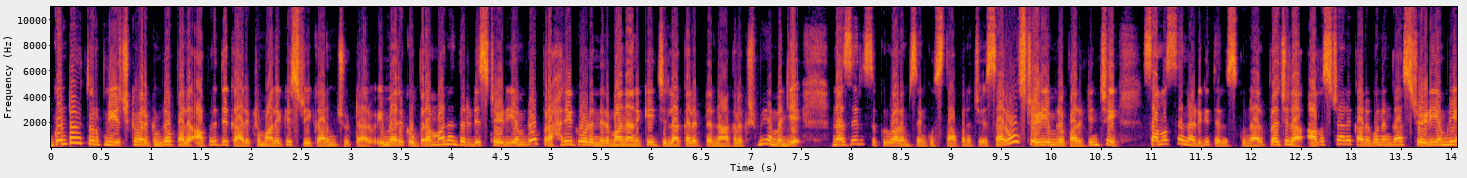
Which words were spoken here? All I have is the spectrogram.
గుంటూరు తూర్పు నియోజకవర్గంలో పలు అభివృద్ధి కార్యక్రమాలకి శ్రీకారం చుట్టారు. ఈ మేరకు బ్రహ్మానందరెడ్డి స్టేడియంలో ప్రహరీగోడ నిర్మాణానికి జిల్లా కలెక్టర్ నాగలక్ష్మి ఎమ్మెల్యే నజీర్ శుక్రవారం శంకుస్థాపన చేశారు. స్టేడియంలో పర్యటించి సమస్యలను అడిగి తెలుసుకున్నారు. ప్రజల అవసరాలకు అనుగుణంగా స్టేడియం ని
